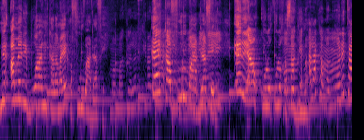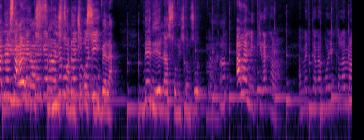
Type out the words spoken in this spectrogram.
ni amɛdi bɔra ni kalama e ka furu b'a da fɛ e ka furu b'a da fɛ e de y'a kolokolo ka se bi ma ne y'e lasɔmi sɔmi cogo sugu bɛɛ la ne de y'e lasɔmi sɔmi so ala ni kira kama amɛdi kana bɔ ni kalama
